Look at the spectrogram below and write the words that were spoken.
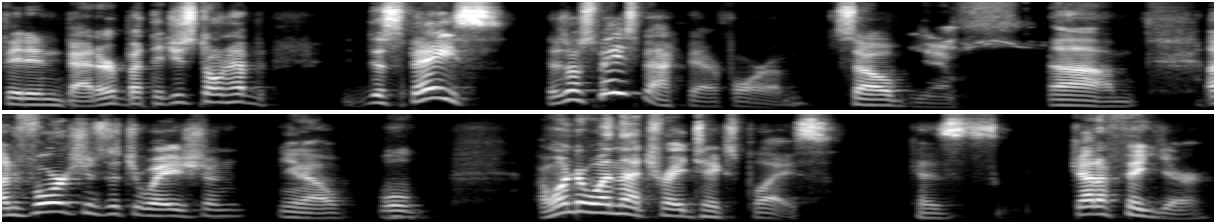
fit in better, but they just don't have the space. There's no space back there for him. So, yeah. Um, unfortunate situation. You know, well, I wonder when that trade takes place because Gotta figure.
